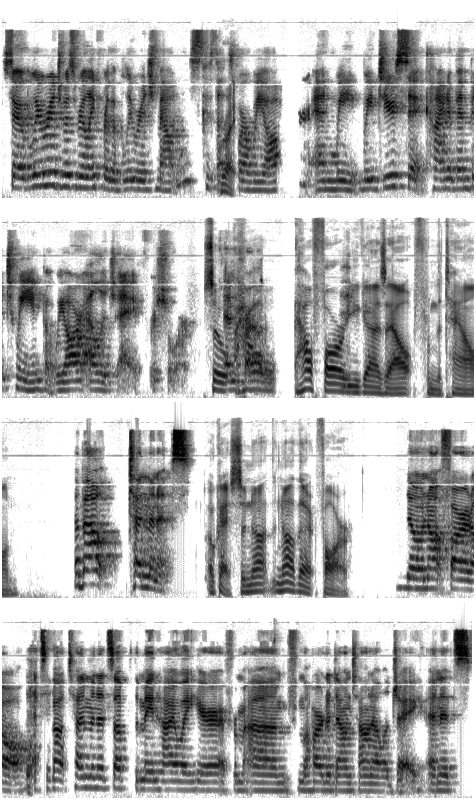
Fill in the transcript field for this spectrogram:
So Blue Ridge was really for the Blue Ridge Mountains because that's right. where we are, and we we do sit kind of in between, but we are Ellijay for sure. So how how far are you guys out from the town about 10 minutes. Okay, so not not that far. No, not far at all. It's about 10 minutes up the main highway here from um, from the heart of downtown Ellijay, and it's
